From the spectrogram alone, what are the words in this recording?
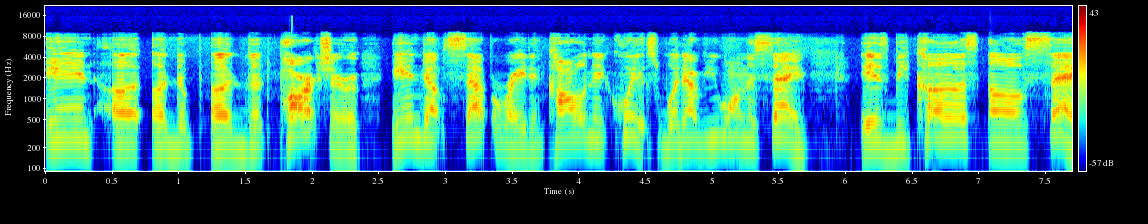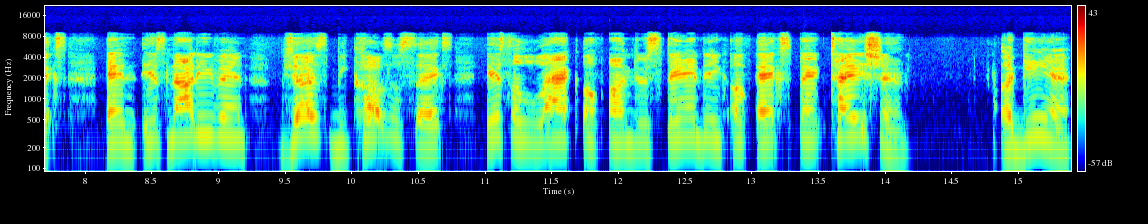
in a, a, a departure, end up separating, calling it quits, whatever you want to say is because of sex. And it's not even just because of sex, it's a lack of understanding of expectation. Again,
